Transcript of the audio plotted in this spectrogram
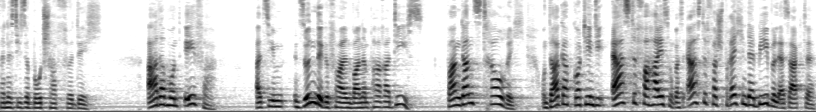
wenn es diese Botschaft für dich. Adam und Eva, als sie in Sünde gefallen waren im Paradies, waren ganz traurig. Und da gab Gott ihnen die erste Verheißung, das erste Versprechen der Bibel. Er sagte,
